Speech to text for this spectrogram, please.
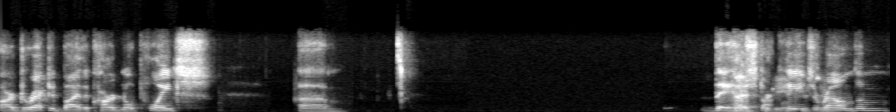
are directed by the cardinal points. Um, they have That's stockades around them.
